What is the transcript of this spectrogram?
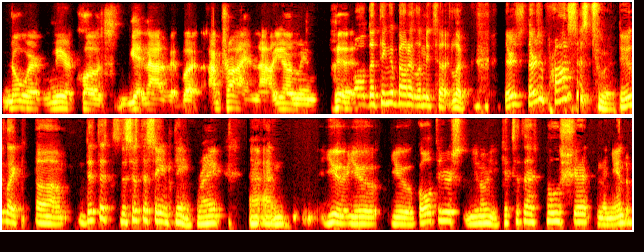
nowhere near close getting out of it, but I'm trying now. You know what I mean? Well, the thing about it, let me tell you. Look, there's there's a process to it, dude. Like, um, this, this this is the same thing, right? And you you you go through your, you know, you get to that bullshit, and then you end up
